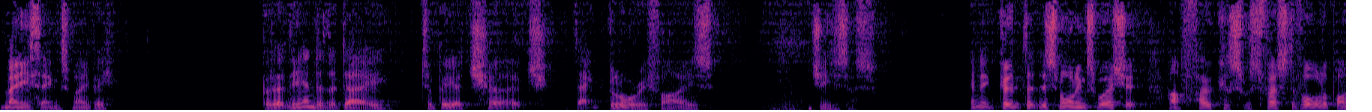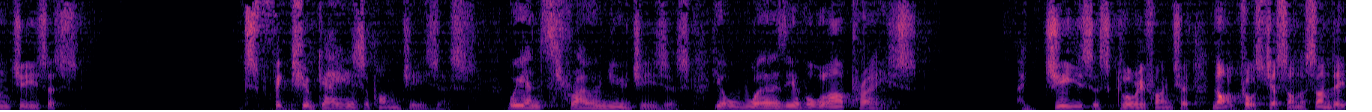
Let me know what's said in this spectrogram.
Many things, maybe. But at the end of the day, to be a church that glorifies Jesus. Isn't it good that this morning's worship, our focus was first of all upon Jesus? Just fix your gaze upon Jesus. We enthrone you, Jesus. You're worthy of all our praise a Jesus glorifying church. Not, of course, just on the Sunday,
